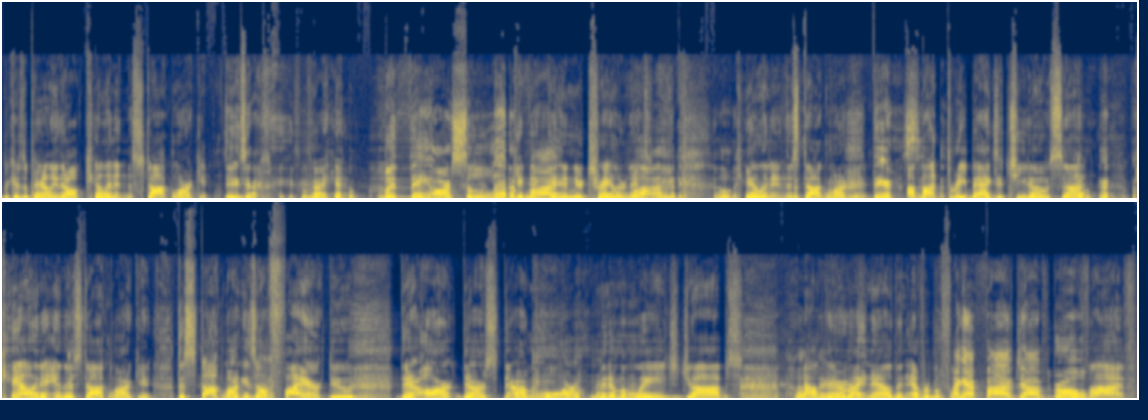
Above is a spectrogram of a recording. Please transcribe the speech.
Because apparently they're all killing it in the stock market. Exactly. Right. But they are solidified. Getting a, getting a new trailer next by- week. Killing it in the stock market. I bought three bags of Cheetos, son. Killing it in the stock market. The stock market is on fire, dude. There are there are there are more minimum wage jobs out there right now than ever before. I got five jobs, bro. five.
